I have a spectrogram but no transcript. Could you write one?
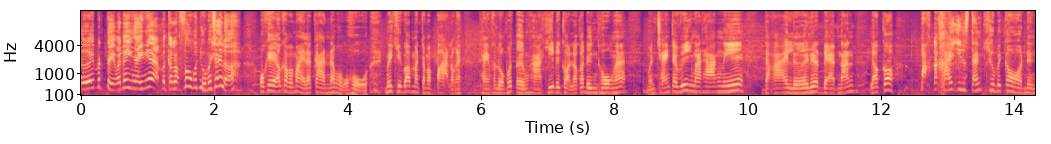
เอ้ยมันเตะมาได้ยังไงเนี่ยมันกำลังสู้กันอยู่ไม่ใช่เหรอโอเคเอากลับมาใหม่แล้วกันนะผมโอ้โห ไม่คิดว่ามันจะมาปาดเราไงแทงสลวงเพื่อเติมฮาคิไปก่อนแล้วก็ดึงธงฮะเหมือนแชงจะวิ่งมาทางนี้ได้เลยเลือดแบบนั้น แล้วก็ ตะไคร้อินสแตนต์คิวไปก่อนหนึ่ง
